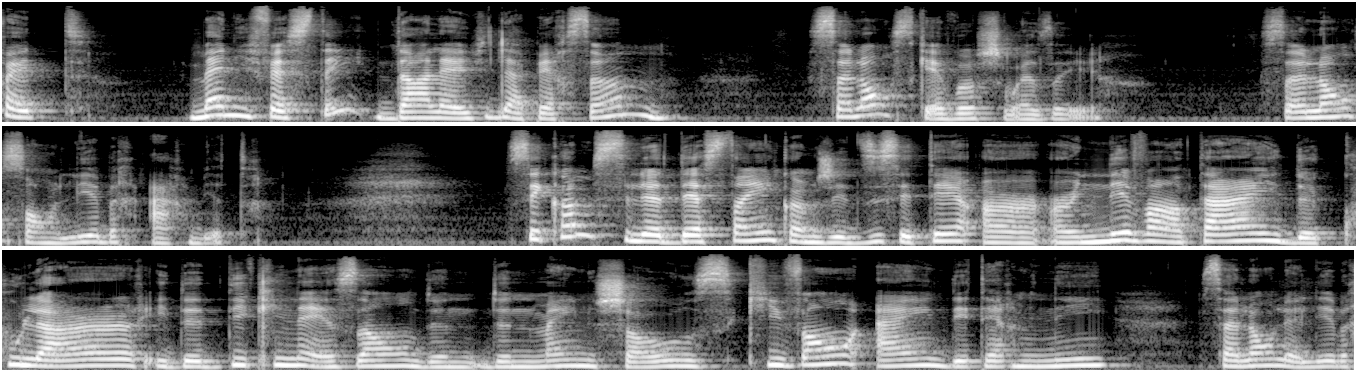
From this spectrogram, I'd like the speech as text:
va être manifesté dans la vie de la personne selon ce qu'elle va choisir, selon son libre arbitre. C'est comme si le destin, comme j'ai dit, c'était un, éventail de couleurs et de déclinaisons d'une même chose qui vont être déterminées selon le libre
